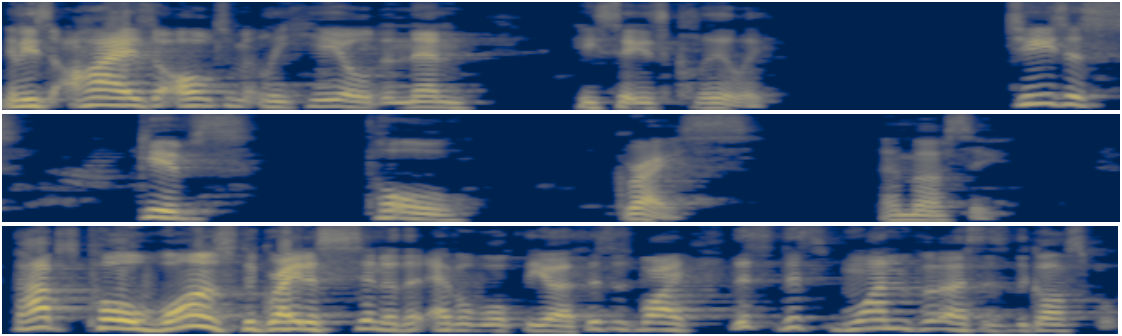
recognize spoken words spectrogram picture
And his eyes are ultimately healed, and then he sees clearly. Jesus gives Paul grace and mercy. Perhaps Paul was the greatest sinner that ever walked the earth. This is why this, this one verse is the gospel.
